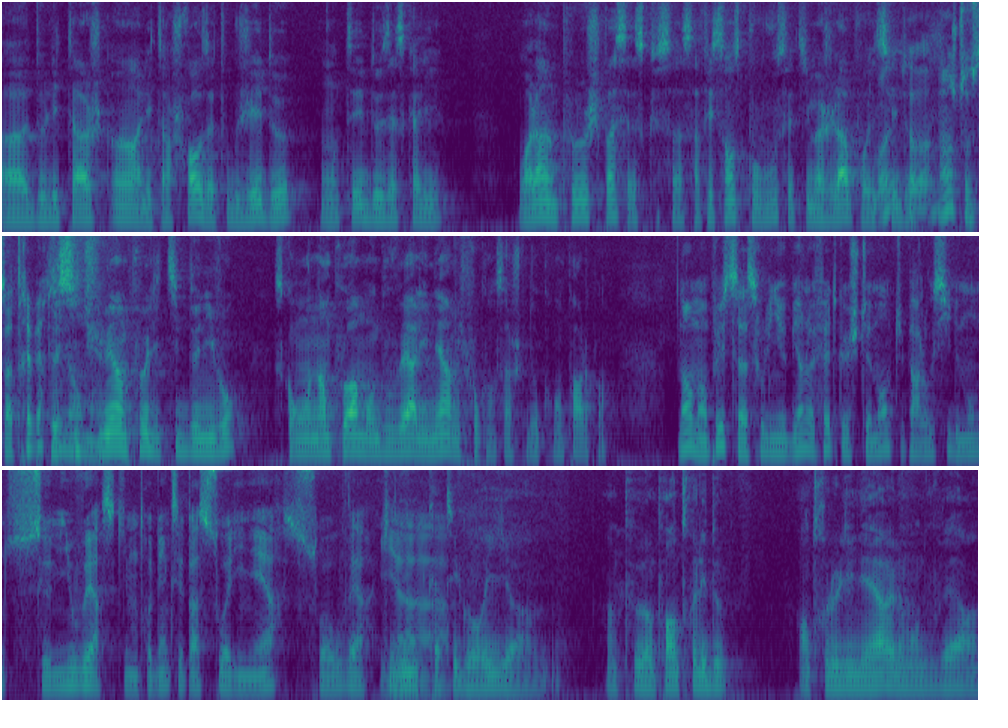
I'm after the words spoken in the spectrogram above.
euh, de l'étage 1 à l'étage 3, vous êtes obligé de monter deux escaliers. Voilà un peu, je sais pas, est-ce que ça, fait sens pour vous cette image-là pour essayer de, je trouve ça très pertinent, de situer un peu les types de niveaux? Parce qu'on emploie monde ouvert, linéaire, mais il faut qu'on sache de quoi on parle. Quoi. Non, mais en plus, ça souligne bien le fait que justement, tu parles aussi de monde semi-ouvert, ce qui montre bien que c'est pas soit linéaire, soit ouvert. Il y a une catégorie euh, un, peu, un peu entre les deux, entre le linéaire et le monde ouvert.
